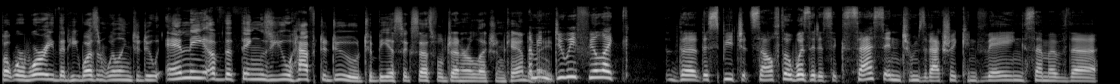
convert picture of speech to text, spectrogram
but were worried that he wasn't willing to do any of the things you have to do to be a successful general election candidate. I mean, do we feel like the the speech itself though was it a success in terms of actually conveying some of the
